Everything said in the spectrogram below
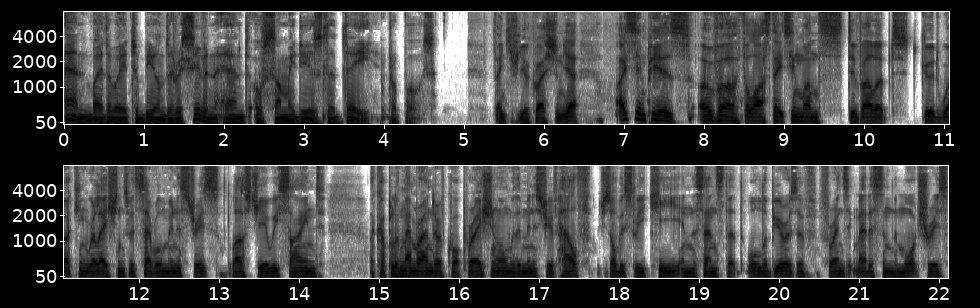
And by the way, to be on the receiving end of some ideas that they propose. Thank you for your question. Yeah. ICMP has, over the last 18 months, developed good working relations with several ministries. Last year, we signed a couple of memoranda of cooperation, one with the Ministry of Health, which is obviously key in the sense that all the bureaus of forensic medicine, the mortuaries,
